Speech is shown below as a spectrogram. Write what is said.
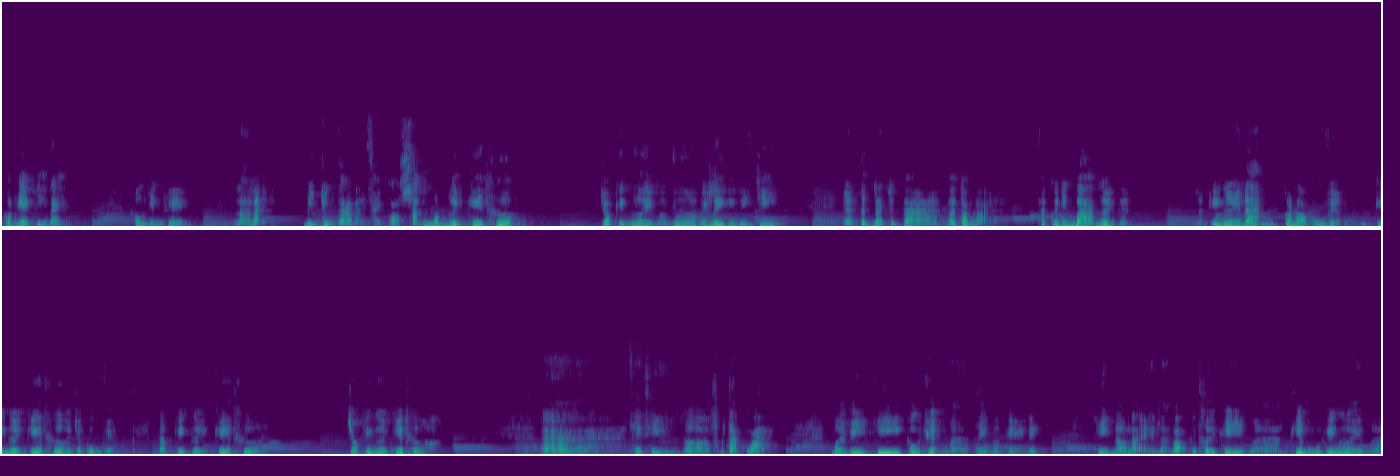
còn nghe kỹ này, không những thế là lại mình chúng ta lại phải có sẵn một người kế thừa cho cái người mà vừa mới lấy cái vị trí. À, tức là chúng ta nói tóm lại phải có những ba người cơ là cái người đang có lo công việc cái người kế thừa cho công việc và cái người kế thừa cho cái người kế thừa. À, thế thì nó phức tạp quá. Bởi vì cái câu chuyện mà thầy vừa kể đấy thì nó lại là vào cái thời kỳ mà kiếm một cái người mà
